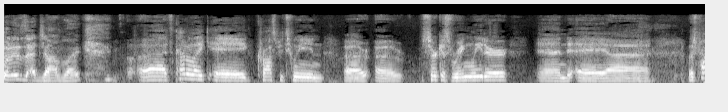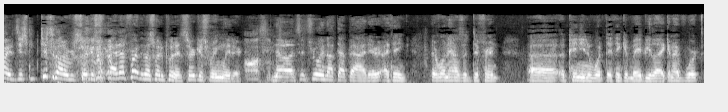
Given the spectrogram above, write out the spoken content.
what is that job like? Uh, it's kind of like a cross between uh, a circus ringleader and a. Uh, it's probably just just about a circus. uh, that's probably the best way to put it. Circus ringleader. Awesome. No, it's it's really not that bad. I I think everyone has a different uh, opinion of what they think it may be like, and I've worked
